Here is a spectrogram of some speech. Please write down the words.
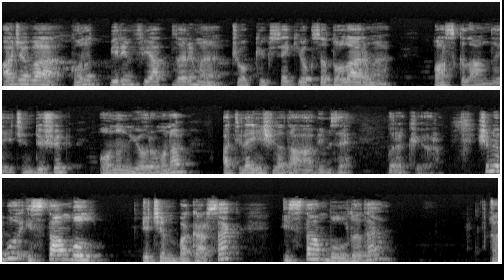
acaba konut birim fiyatları mı çok yüksek yoksa dolar mı baskılandığı için düşük? Onun yorumunu Atilla Yeşilada abimize bırakıyorum. Şimdi bu İstanbul için bakarsak İstanbul'da da e,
